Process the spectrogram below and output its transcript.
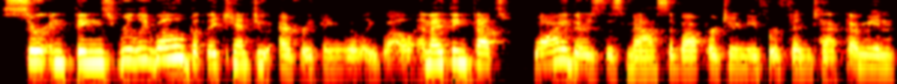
certain things really well, but they can't do everything really well. And I think that's why there's this massive opportunity for fintech. I mean,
